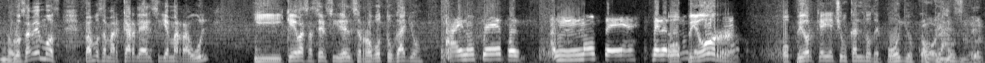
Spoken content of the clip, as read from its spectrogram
No lo sabemos. Vamos a marcarle a él, se llama Raúl. ¿Y qué vas a hacer si él se robó tu gallo? Ay, no sé, pues no sé. De verdad, O no sé peor, o peor que haya hecho un caldo de pollo con Claudio.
